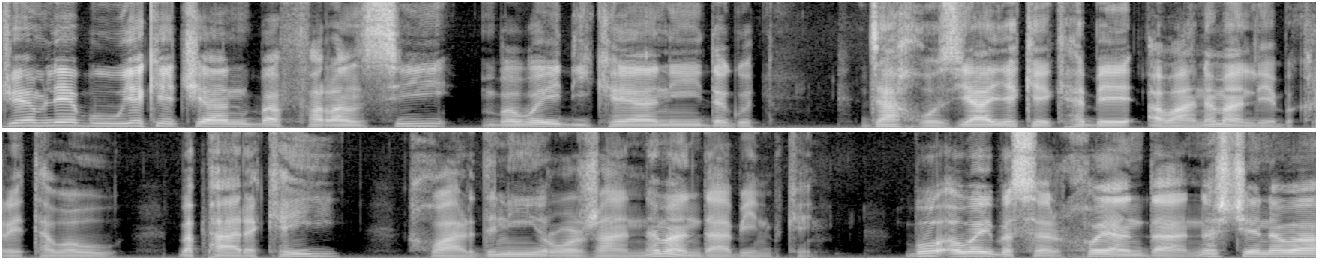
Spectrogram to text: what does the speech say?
گوێم لێ بوو یەکێکیان بە فەڕەنسی بەوەی دیکەیانی دەگوت، جا خۆزیا یەکێک هەبێ ئەوانەمان لێ بکڕێتەوە و بە پارەکەی خواردنی ڕۆژانەمان دابین بکەین. بۆ ئەوەی بەسەر خۆیاندا نەشچێنەوە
